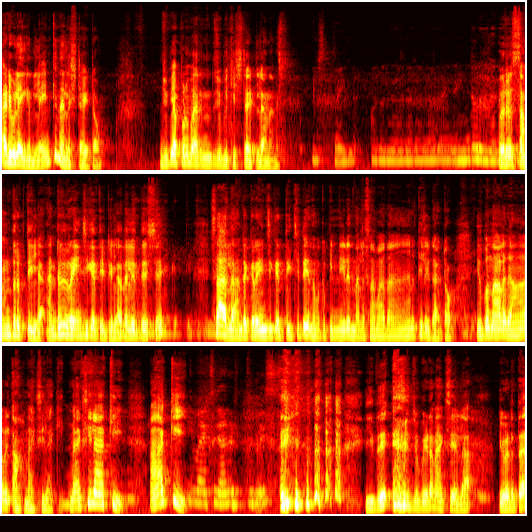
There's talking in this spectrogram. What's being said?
അടിപൊളിയായിട്ടുണ്ടല്ലേ എനിക്ക് നല്ല ഇഷ്ടമായിട്ടോ ജുബി അപ്പോഴും പറയുന്നത് ജുബിക്ക് ഇഷ്ടമായിട്ടില്ല എന്നാണ്. ഒരു സംതൃപ്തി ഇല്ല. എന്റെ ഒരു റേഞ്ചിക്ക് എത്തിയിട്ടില്ല. അതല്ലേ ഉദ്ദേശിച്ച്? സാറില്ല എന്റെ ഒക്കെ റേഞ്ചിക്ക് എത്തിച്ചിട്ട് നമുക്ക് പിന്നീട് നല്ല സമാധാനത്തിൽ ഇടാം കേട്ടോ ഇതിപ്പോൾ നാളെ രാവിലെ ആ മാക്സിലാക്കി മാക്സിലാക്കി ആക്കി. ഇത് ജുബിയുടെ മാക്സി അല്ല. ഇവിടുത്തെ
